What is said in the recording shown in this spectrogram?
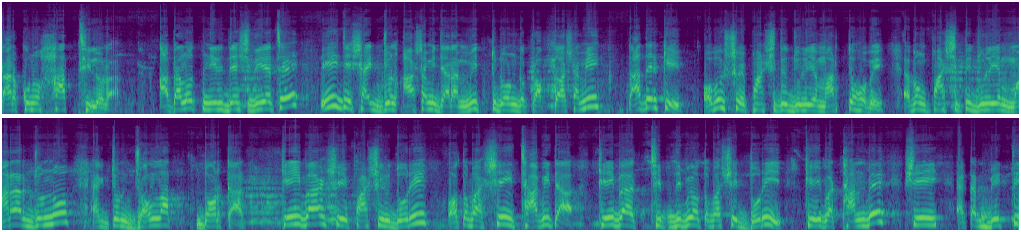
তার কোনো হাত ছিল না। আদালত নির্দেশ দিয়েছে, এই যে ষাট জন আসামি যারা মৃত্যুদণ্ড প্রাপ্ত আসামি, তাদেরকে অবশ্যই ফাঁসিতে ঝুলিয়ে মারতে হবে এবং ফাঁসিতে ঝুলিয়ে মারার জন্য একজন জল্লাদ দরকার। কেই বা সেই ফাঁসির দড়ি অথবা সেই চাবিটা কেই বা ছিপ দিবে অথবা সেই দড়ি কেই বা টানবে, সেই একটা ব্যক্তি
